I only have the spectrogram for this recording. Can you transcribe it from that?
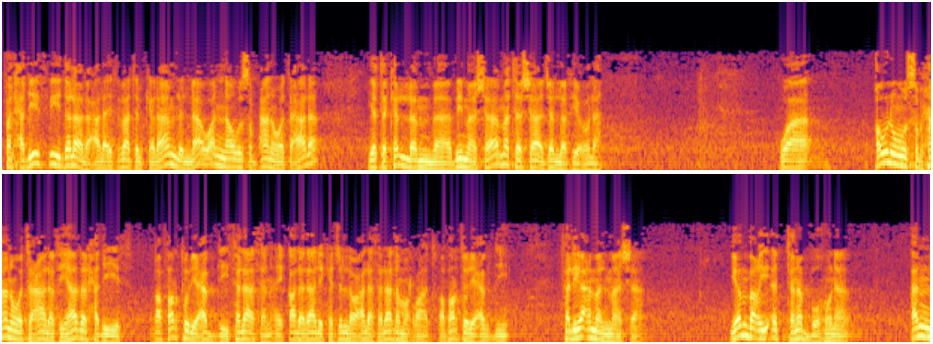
فالحديث فيه دلالة على إثبات الكلام لله وأنه سبحانه وتعالى يتكلم بما شاء متى شاء جل في علاه. وقوله سبحانه وتعالى في هذا الحديث غفرت لعبدي ثلاثا أي قال ذلك جل وعلا ثلاث مرات غفرت لعبدي فليعمل ما شاء. ينبغي التنبه هنا أن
